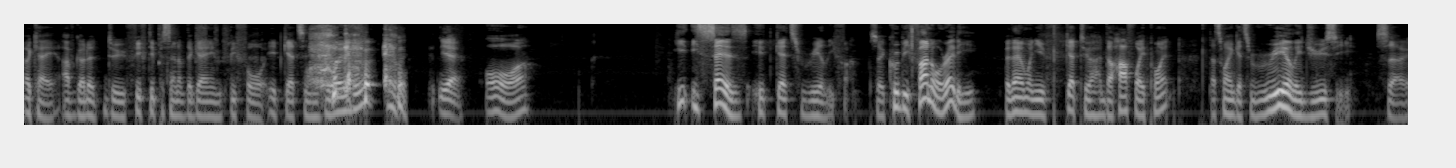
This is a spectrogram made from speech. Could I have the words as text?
okay i've got to do 50% of the game before it gets enjoyable. Yeah. or he, he says it gets really fun. So it could be fun already but then when you get to the halfway point that's when it gets really juicy. So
